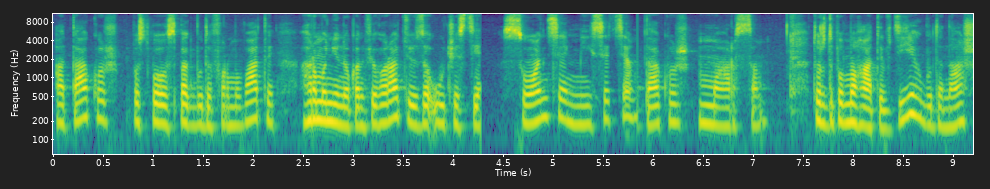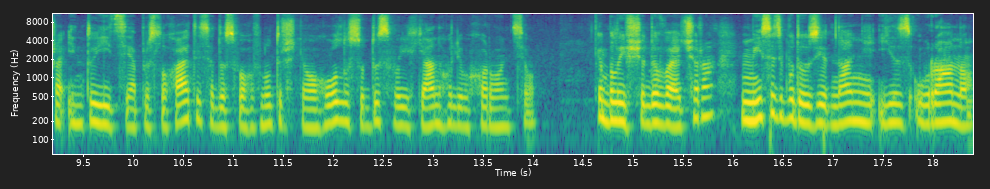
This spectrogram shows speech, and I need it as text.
а також поступовий аспект буде формувати гармонійну конфігурацію за участі сонця, місяця, також Марса. Тож допомагати в діях буде наша інтуїція. Прислухайтеся до свого внутрішнього голосу, до своїх янголів-охоронців. Ближче до вечора місяць буде у з'єднанні із Ураном,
